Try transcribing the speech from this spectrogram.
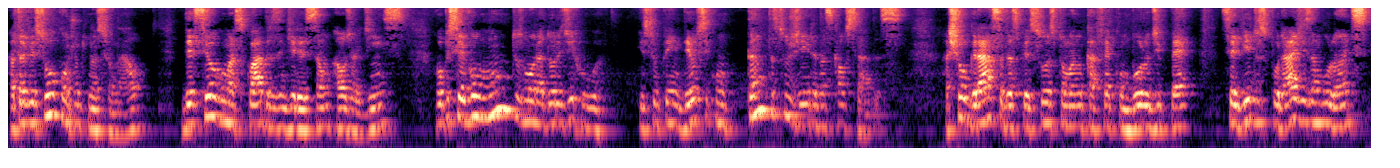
Atravessou o conjunto nacional, desceu algumas quadras em direção aos jardins Observou muitos moradores de rua e surpreendeu-se com tanta sujeira nas calçadas. Achou graça das pessoas tomando café com bolo de pé, servidos por ágeis ambulantes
